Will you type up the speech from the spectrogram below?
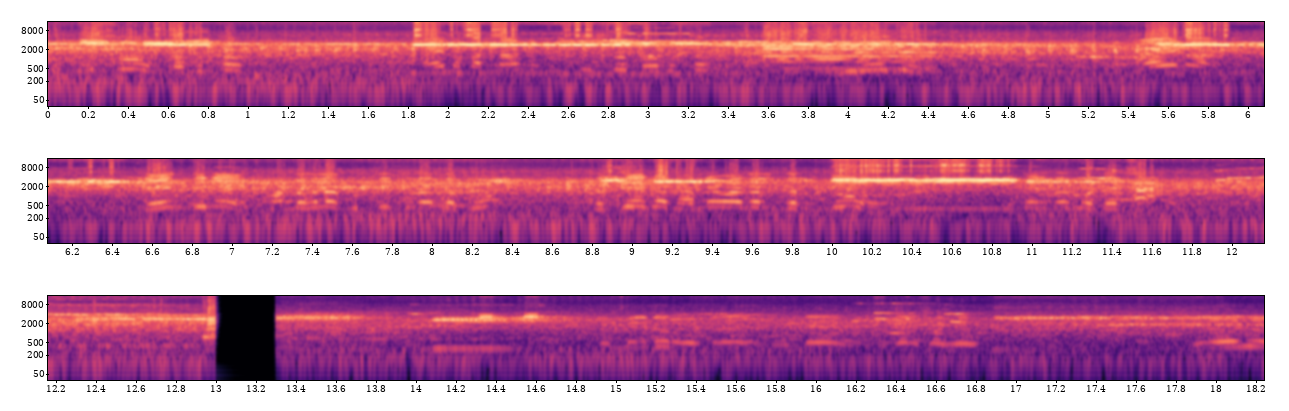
గుర్తిస్తూ ప్రభుత్వం ఆయన మరణాన్ని గుర్తిస్తూ ప్రభుత్వం ఈరోజు ఆయన జయంతిని పండుగలా గుర్తించినందుకు ప్రత్యేక ధన్యవాదాలు తెలుపుతూ ఎమ్మెల్యేనూరు ఒడ్డే ఒడ్డే ఒడ్డే సంఘం ఈరోజు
